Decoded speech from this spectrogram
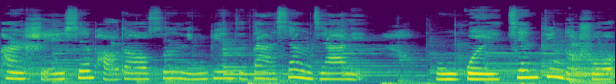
看谁先跑到森林边的大象家里。乌龟坚定地说。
